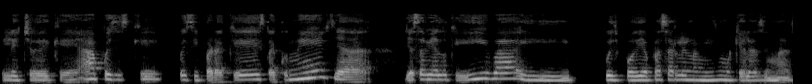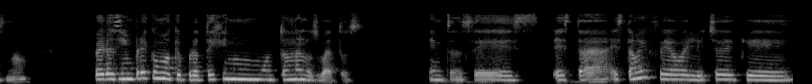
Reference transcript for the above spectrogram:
el hecho de que, ah, pues es que, pues sí, ¿para qué está con él? Ya, ya sabía lo que iba y pues podía pasarle lo mismo que a las demás, ¿no? Pero siempre como que protegen un montón a los vatos. Entonces, está, está muy feo el hecho de que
